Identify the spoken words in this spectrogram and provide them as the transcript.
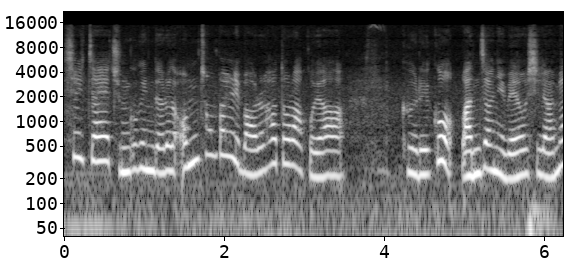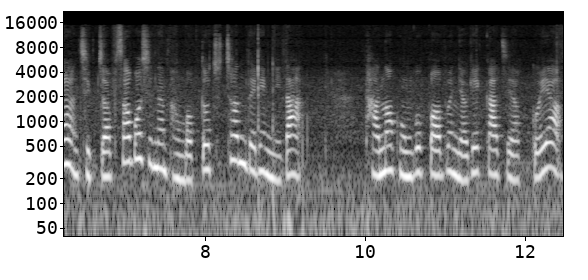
실제 중국인들은 엄청 빨리 말을 하더라고요. 그리고 완전히 외우시려면 직접 써보시는 방법도 추천드립니다. 단어 공부법은 여기까지였고요.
